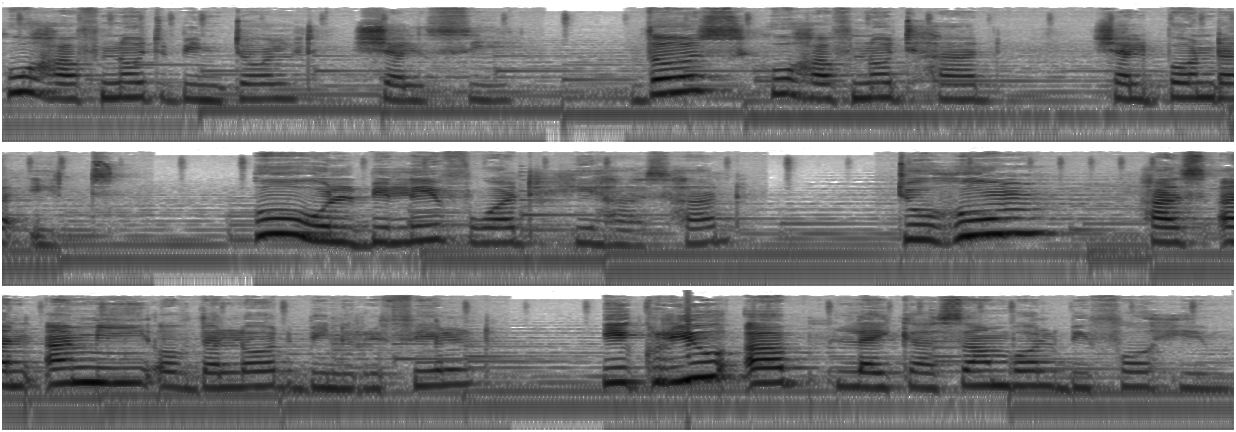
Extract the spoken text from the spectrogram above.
who have not been told shall see, those who have not heard shall ponder it. Who will believe what he has heard? To whom has an army of the Lord been revealed? He grew up like a stumble before him,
